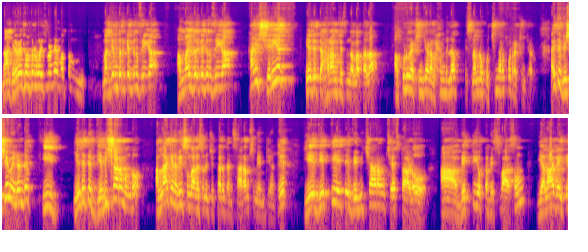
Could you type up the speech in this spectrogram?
నాకు ఇరవై సంవత్సరాల వయసులోనే మొత్తం మద్యం దొరికేద్దును ఫ్రీగా అమ్మాయిలు దొరికేద్దును ఫ్రీగా కానీ షరియత్ ఏదైతే హరాం చేసిందో అల్లా తాలా అప్పుడు రక్షించాడు అల్హమ్దుల్లా ఇస్లాంలోకి వచ్చిన తర్వాత కూడా రక్షించాడు. అయితే విషయం ఏంటంటే ఈ ఏదైతే వ్యభిచారం ఉందో అల్లాకే నబీ సుల్లా అలైస్లం చెప్పారు దాని సారాంశం ఏమిటి అంటే ఏ వ్యక్తి అయితే వ్యభిచారం చేస్తాడో ఆ వ్యక్తి యొక్క విశ్వాసం ఎలాగైతే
